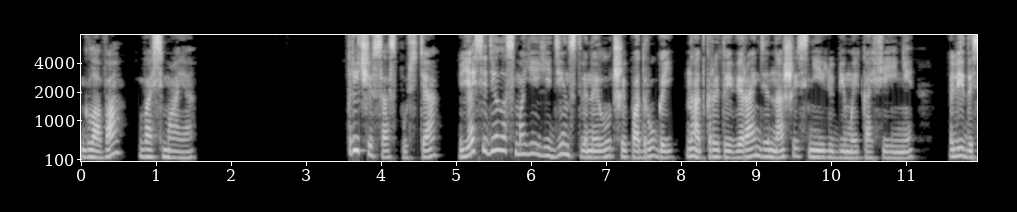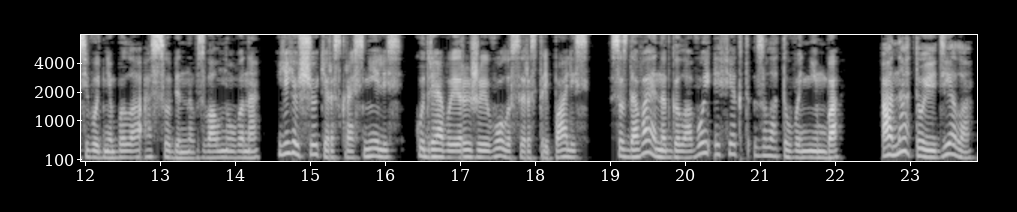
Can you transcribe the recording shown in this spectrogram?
Глава восьмая. Три часа спустя я сидела с моей единственной лучшей подругой на открытой веранде нашей с ней любимой кофейни. Лида сегодня была особенно взволнована. Ее щеки раскраснелись, кудрявые рыжие волосы растрепались, создавая над головой эффект золотого нимба. Она то и дело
